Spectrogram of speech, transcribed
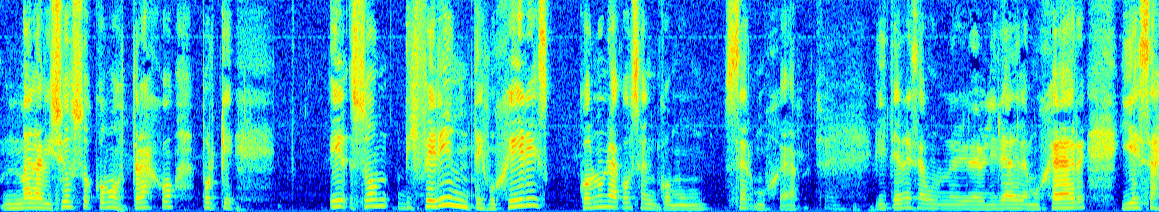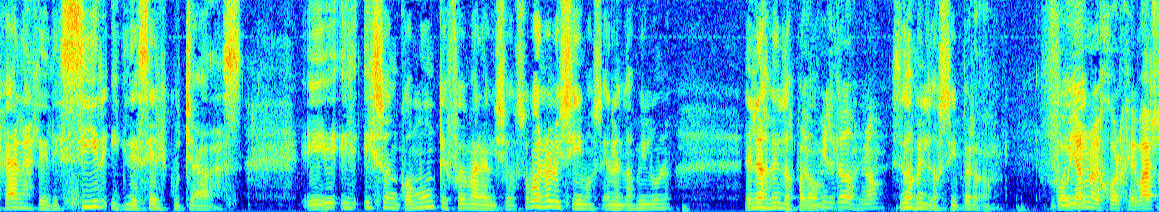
maravilloso cómo os trajo, porque son diferentes mujeres con una cosa en común, ser mujer. y tener esa vulnerabilidad de la mujer y esas ganas de decir y de ser escuchadas. Eh, eh, eso en común que fue maravilloso. Bueno, lo hicimos en el 2001, en el 2002, perdón. 2002, ¿no? 2002, sí, perdón. Fue Gobierno de Jorge Valle.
